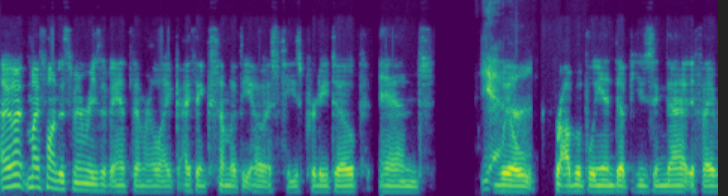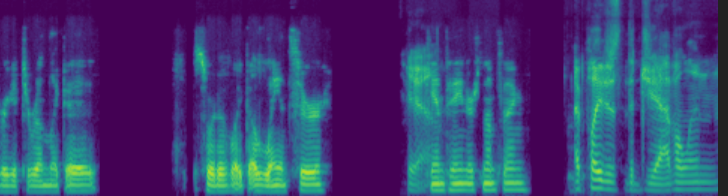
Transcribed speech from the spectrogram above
I my fondest memories of Anthem are like I think some of the OST is pretty dope, and Yeah, will probably end up using that if I ever get to run like a sort of like a Lancer yeah. campaign or something. I played as the Javelin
